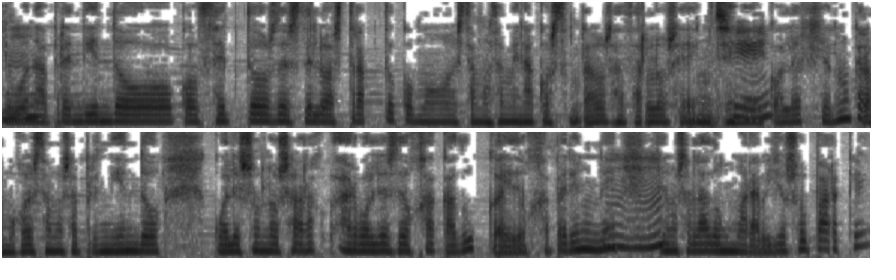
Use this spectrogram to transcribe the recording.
bueno aprendiendo conceptos desde lo abstracto como estamos también acostumbrados a hacerlos en, el colegio, ¿no? Que a lo mejor estamos aprendiendo cuáles son los árboles de hoja caduca y de hoja perenne. Tenemos al lado un maravilloso parque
